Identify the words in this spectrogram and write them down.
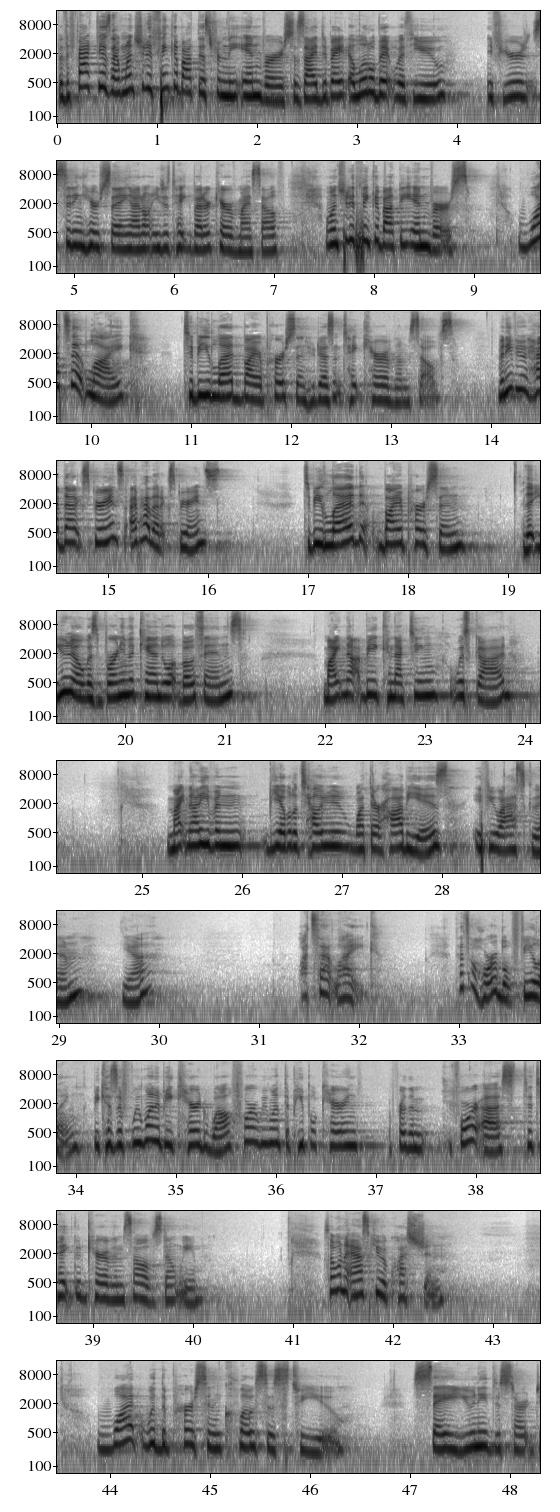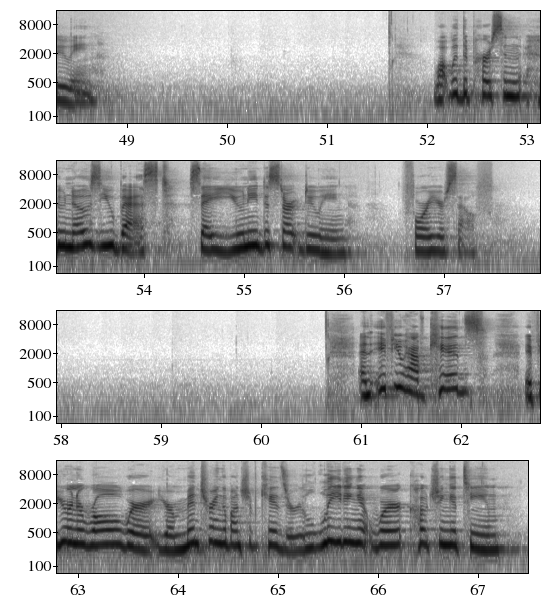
But the fact is, I want you to think about this from the inverse as I debate a little bit with you if you're sitting here saying, I don't need to take better care of myself, I want you to think about the inverse. What's it like to be led by a person who doesn't take care of themselves? Have any of you had that experience? I've had that experience. To be led by a person that you know was burning the candle at both ends, might not be connecting with God, might not even be able to tell you what their hobby is if you ask them. Yeah? What's that like? That's a horrible feeling because if we want to be cared well for, we want the people caring for them for us to take good care of themselves, don't we? So I want to ask you a question. What would the person closest to you say you need to start doing? What would the person who knows you best say you need to start doing for yourself? And if you have kids, if you're in a role where you're mentoring a bunch of kids or leading at work, coaching a team,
